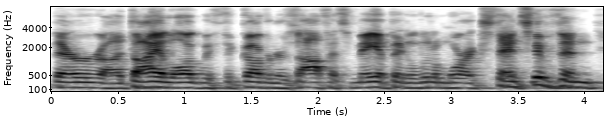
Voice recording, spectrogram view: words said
their uh, dialogue with the governor's office may have been a little more extensive than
